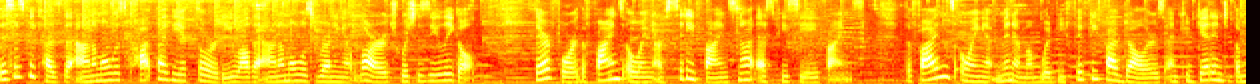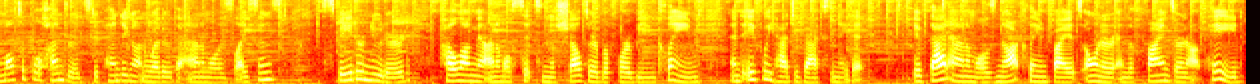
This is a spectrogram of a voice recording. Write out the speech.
This is because the animal was caught by the authority while the animal was running at large, which is illegal. Therefore, the fines owing are city fines, not SPCA fines. The fines owing at minimum would be $55 and could get into the multiple hundreds depending on whether the animal is licensed, spayed or neutered, how long the animal sits in the shelter before being claimed, and if we had to vaccinate it. If that animal is not claimed by its owner and the fines are not paid,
